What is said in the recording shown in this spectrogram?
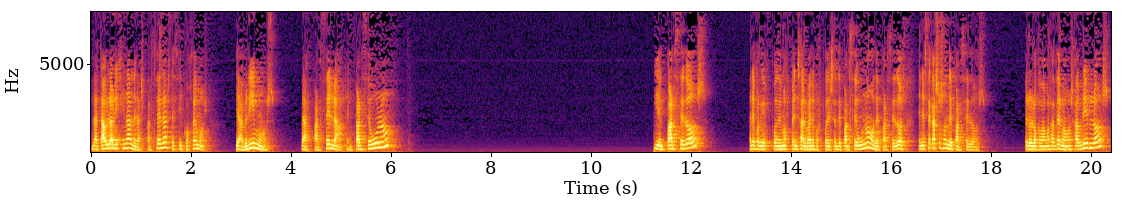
la tabla original de las parcelas, es decir, cogemos y abrimos la parcela, el parce 1, y el parce 2, ¿vale? Porque podemos pensar, vale, pues puede ser de parce 1 o de parce 2. En este caso son de parce 2. Pero lo que vamos a hacer, vamos a abrirlos.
